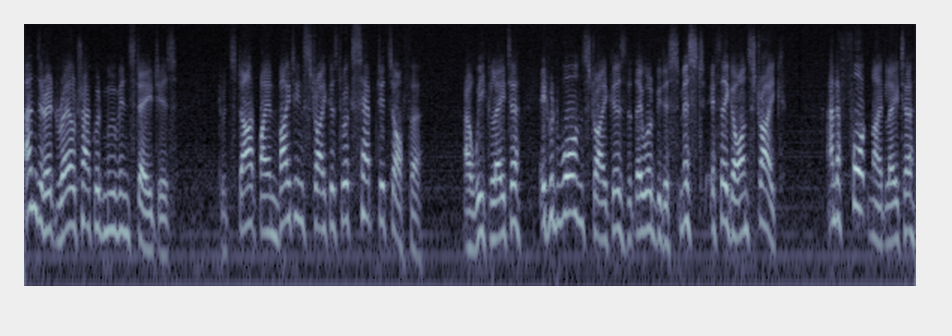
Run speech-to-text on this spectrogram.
Under it, Railtrack would move in stages. It would start by inviting strikers to accept its offer. A week later, it would warn strikers that they will be dismissed if they go on strike. And a fortnight later,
